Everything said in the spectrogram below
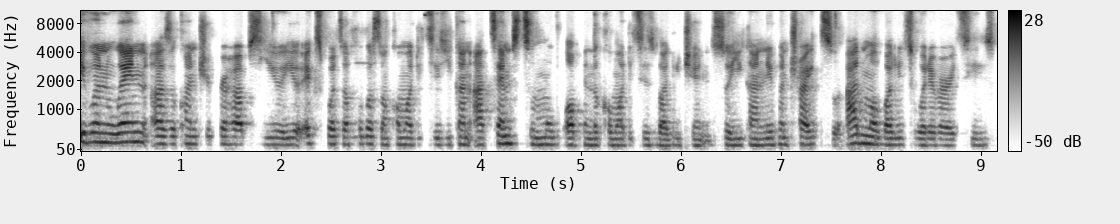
even when as a country perhaps you your exports are focused on commodities you can attempt to move up in the commodities value chain. So you can even try to add more value to whatever it is.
